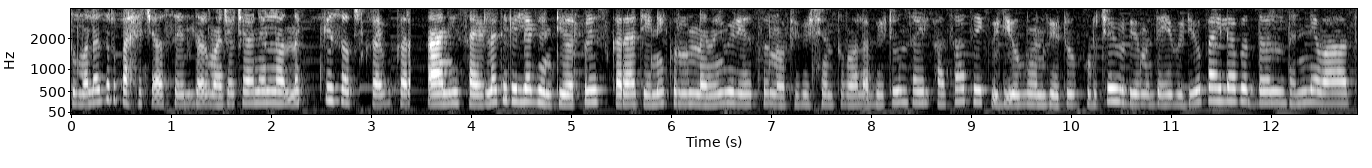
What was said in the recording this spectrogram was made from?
तुम्हाला जर पाहायच्या असेल तर माझ्या चॅनलला नक्की सबस्क्राईब करा आणि साईडला दिलेल्या घंटीवर प्रेस करा जेणेकरून नवीन व्हिडिओचं नोटिफिकेशन तुम्हाला भेटून जाईल. असाच एक व्हिडिओ घेऊन भेटू पुढच्या व्हिडिओमध्ये. व्हिडिओ पाहिल्याबद्दल धन्यवाद.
